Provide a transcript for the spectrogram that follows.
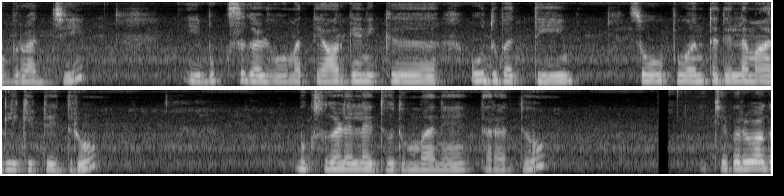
ಒಬ್ಬರು ಅಜ್ಜಿ, ಈ ಬುಕ್ಸ್ಗಳು ಮತ್ತು ಆರ್ಗ್ಯಾನಿಕ್ ಊದುಬತ್ತಿ, ಸೋಪು ಅಂಥದ್ದೆಲ್ಲ ಮಾರಲಿಕ್ಕೆ ಇಟ್ಟಿದ್ರು ಬುಕ್ಸ್ಗಳೆಲ್ಲ ಇದ್ವು ತುಂಬಾ ಥರದ್ದು ಈಚೆ ಬರುವಾಗ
